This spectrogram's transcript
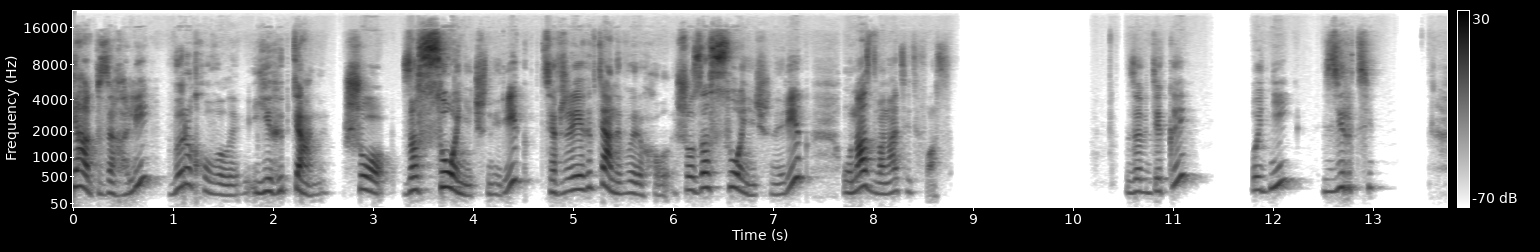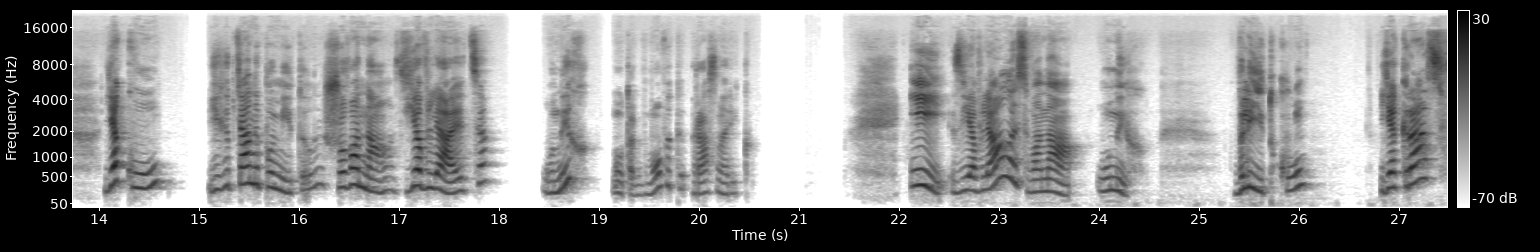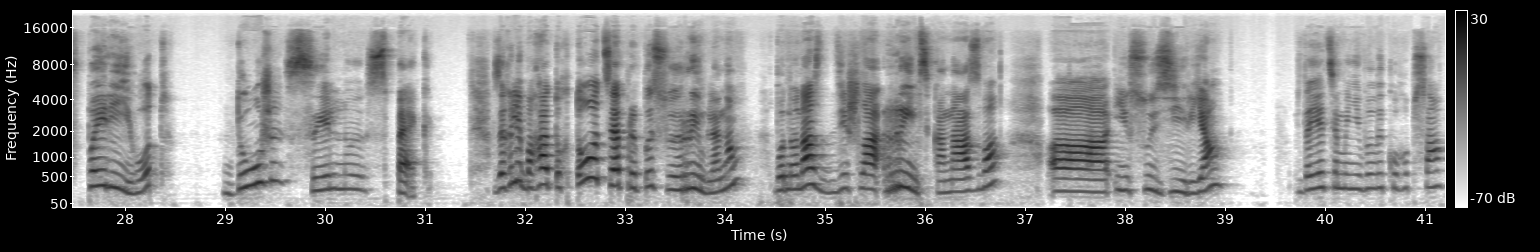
Як взагалі вираховували єгиптяни, що за сонячний рік, це вже єгиптяни вираховували, що за сонячний рік у нас 12 фаз. Завдяки одній зірці, яку єгиптяни помітили, що вона з'являється у них, ну так би мовити, раз на рік. І з'являлась вона у них влітку, якраз в період дуже сильної спеки. Взагалі, багато хто це приписує римлянам, бо до нас дійшла римська назва а, і сузір'я, здається мені, великого пса.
